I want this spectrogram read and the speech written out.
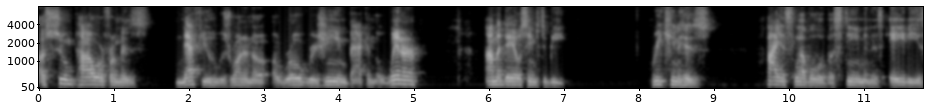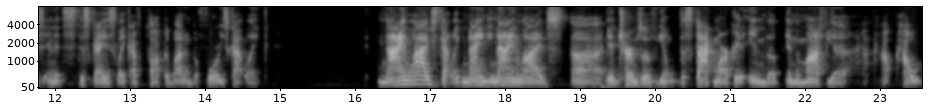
assumed power from his nephew who was running a, a rogue regime back in the winter. Amedeo seems to be reaching his highest level of esteem in his 80s. And it's this guy is like, I've talked about him before. He's got like nine lives. He's got like 99 lives uh, in terms of, you know, the stock market in the, in the mafia, how, how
